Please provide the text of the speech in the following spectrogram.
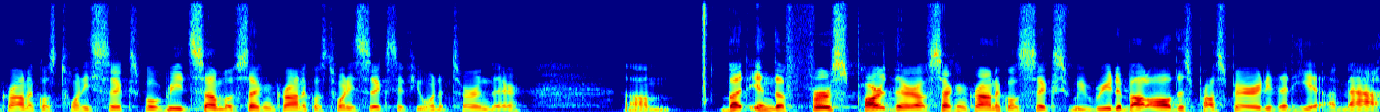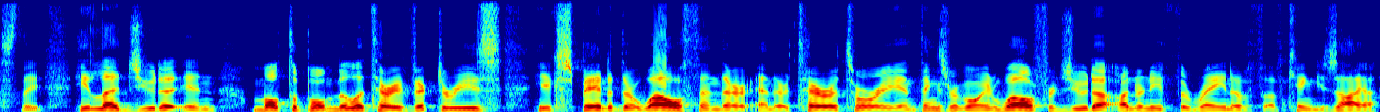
Chronicles 26. We'll read some of 2 Chronicles 26 if you want to turn there. Um, but in the first part there of Second Chronicles 6, we read about all this prosperity that he amassed. He led Judah in multiple military victories. He expanded their wealth and their, and their territory, and things were going well for Judah underneath the reign of, of King Uzziah.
